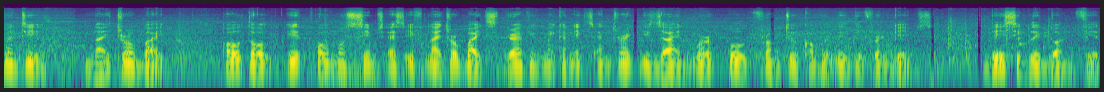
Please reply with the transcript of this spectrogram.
20 Nitrobike. All told, it almost seems as if Nitrobike's driving mechanics and track design were pulled from two completely different games. They simply don't fit,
